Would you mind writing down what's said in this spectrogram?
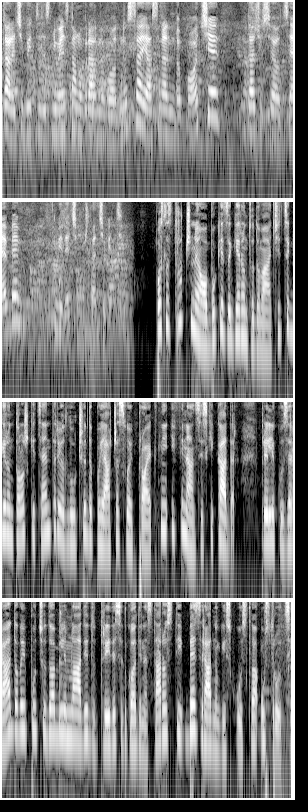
da li će biti zasnivanje stalnog radnog odnosa, ja se nadam da hoće, daću sve od sebe, vidjet ćemo šta će biti. Posle stručne obuke za gerontodomaćice, Gerontološki centar je odlučio da pojača svoj projektni i finansijski kadar. Priliku za rad ovaj put su dobili mladi do 30 godina starosti bez radnog iskustva u struci.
